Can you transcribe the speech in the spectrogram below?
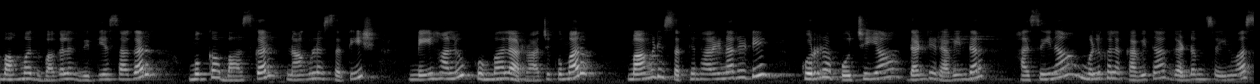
మహమ్మద్ వగల విద్యాసాగర్ ముక్క భాస్కర్ నాగుల సతీష్ నేహాలు కుంబాల రాజకుమార్ మామిడి సత్యనారాయణ రెడ్డి కుర్ర పోచయ్య దండి రవీందర్ హసీనా ములుకల కవిత గడ్డం శ్రీనివాస్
